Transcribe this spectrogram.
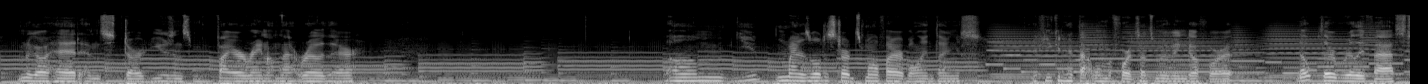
I'm gonna go ahead and start using some fire rain on that row there. Um, you might as well just start small fireballing things. If you can hit that one before it starts moving, go for it. Nope, they're really fast.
